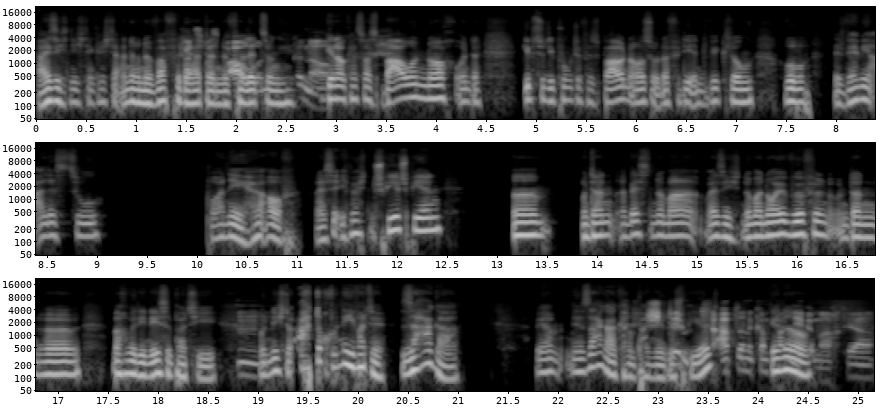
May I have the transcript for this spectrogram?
weiß ich nicht, dann kriegt der andere eine Waffe, der Kannst hat dann eine bauen, Verletzung. genau. Genau, kannst was bauen noch und dann gibst du die Punkte fürs Bauen aus oder für die Entwicklung. Wo, das wäre mir alles zu, boah, nee, hör auf. Weißt du, ich möchte ein Spiel spielen ähm, und dann am besten nochmal, weiß ich, nochmal neu würfeln und dann äh, machen wir die nächste Partie. Und Hm. nicht nur, ach doch, nee, warte, Saga. Wir haben eine Saga-Kampagne gespielt. da habt ihr eine Kampagne Genau. gemacht, ja.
